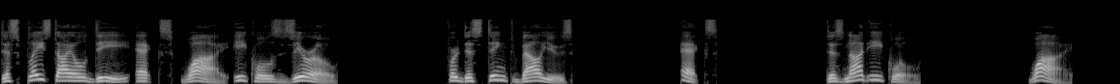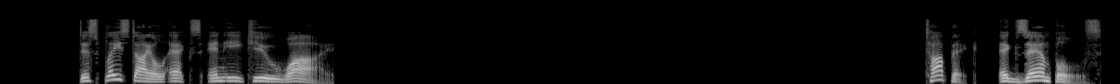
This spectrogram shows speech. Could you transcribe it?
display style d x y equals 0 for distinct values x does not equal y display style x neq y. Topic. Examples.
